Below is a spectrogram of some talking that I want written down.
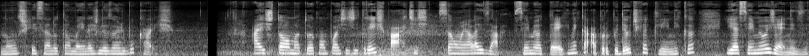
não esquecendo também das lesões bucais. A estômato é composta de três partes. São elas a semiotécnica, a propedêutica clínica e a semiogênese.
